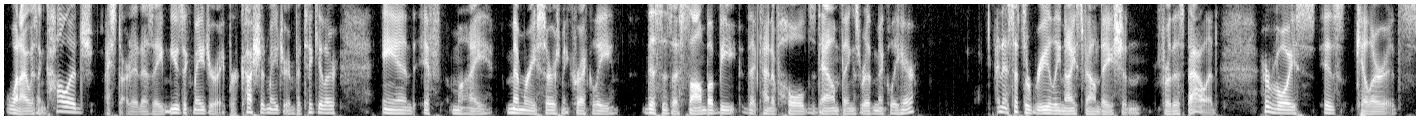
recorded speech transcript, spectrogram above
when I was in college, I started as a music major, a percussion major in particular. And if my memory serves me correctly, this is a samba beat that kind of holds down things rhythmically here. And it sets a really nice foundation for this ballad. Her voice is killer. It's,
